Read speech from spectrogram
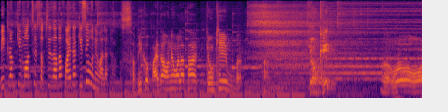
विक्रम की मौत से सबसे ज़्यादा फ़ायदा किसे होने वाला था? सभी को फ़ायदा होने वाला था क्योंकि क्योंकि? वो वो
